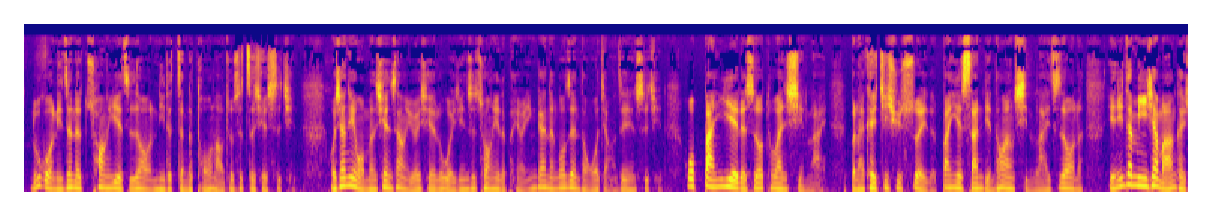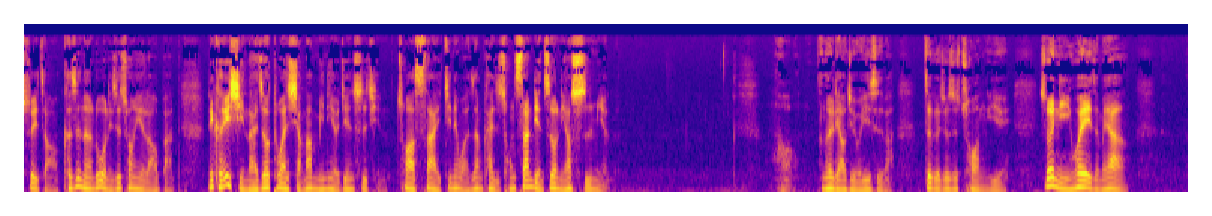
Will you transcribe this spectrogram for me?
如果你真的创业之后，你的整个头脑就是这些事情，我相信我们线上有一些如果已经是创业的朋友，应该能够认同我讲的这件事情。或半夜的时候突然醒来，本来可以继续睡的，半夜三点突然醒来之后呢，眼睛再眯一下，马上可以睡着。可是呢，如果你是创业老板，你可能一醒来之后，突然想到明天有件事情，哇塞，今天晚上开始从三点之后你要失眠了。好，能够了解我意思吧？这个就是创业。所以你会怎么样？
